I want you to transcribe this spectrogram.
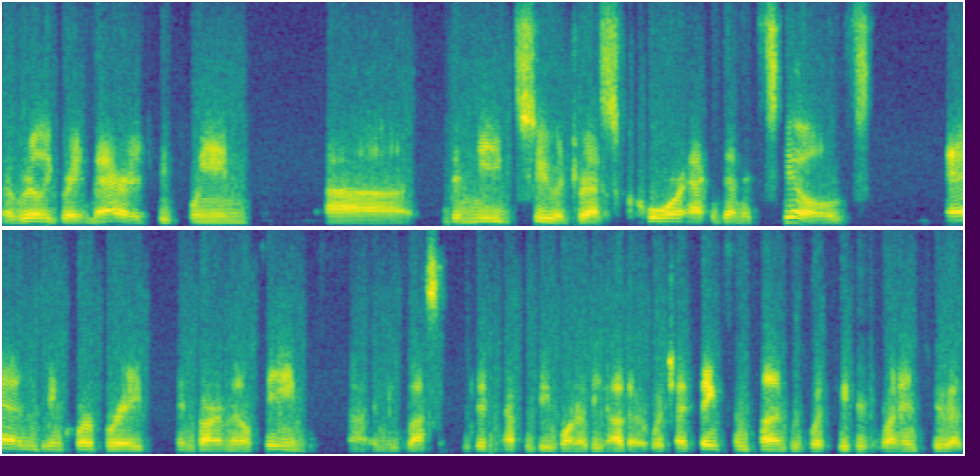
a really great marriage between uh, the need to address core academic skills and incorporate environmental themes uh, in these lessons. It didn't have to be one or the other, which I think sometimes is what teachers run into as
